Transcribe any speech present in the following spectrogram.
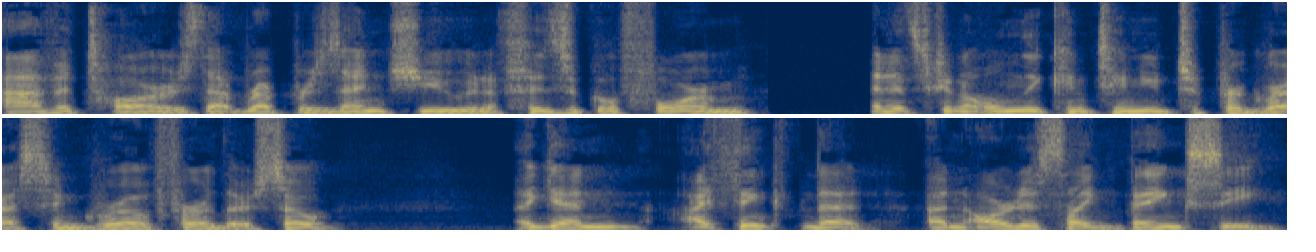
avatars that represent you in a physical form, and it's going to only continue to progress and grow further. So again, I think that an artist like Banksy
